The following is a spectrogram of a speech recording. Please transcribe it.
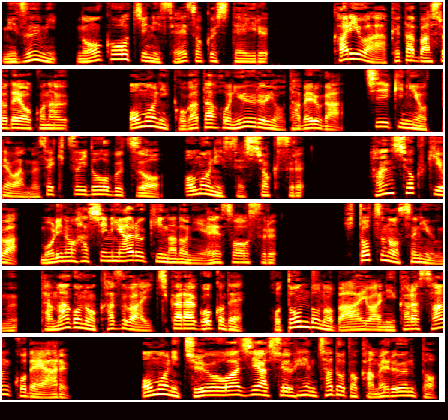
湖、農耕地に生息している。狩りは開けた場所で行う。主に小型哺乳類を食べるが、地域によっては無脊椎動物を主に接触する。繁殖期は森の端にある木などに営巣する。一つの巣に産む卵の数は1から5個で、ほとんどの場合は2から3個である。主に中央アジア周辺チャドとカメルーンと、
